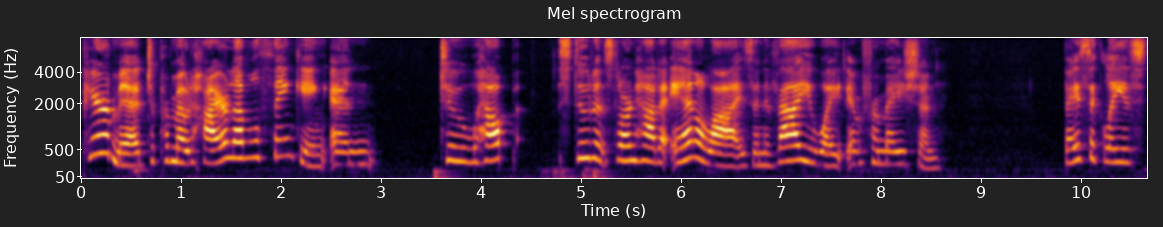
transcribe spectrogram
pyramid to promote higher level thinking and to help students learn how to analyze and evaluate information. Basically, it's,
